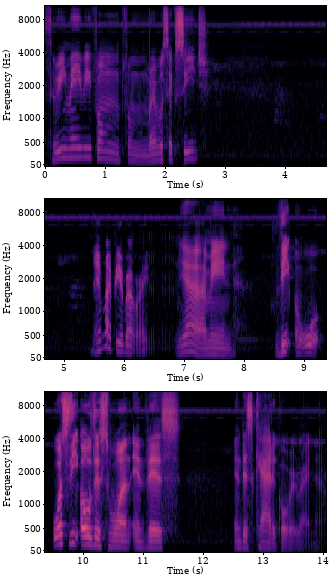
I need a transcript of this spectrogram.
three maybe from from Rainbow Six Siege. It might be about right. Yeah, I mean, the what's the oldest one in this in this category right now?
